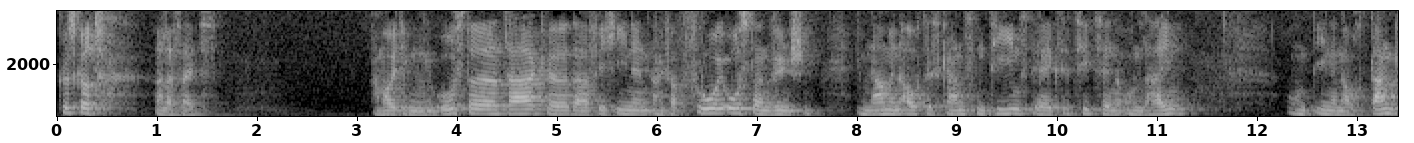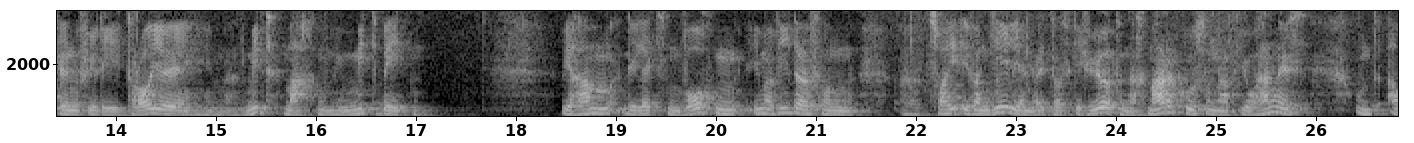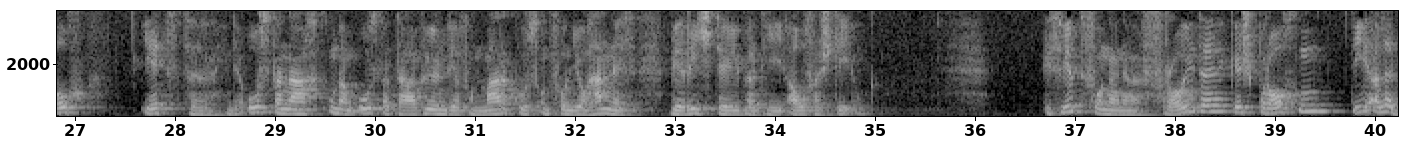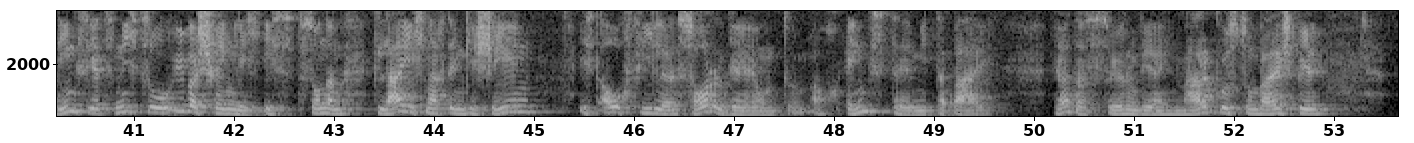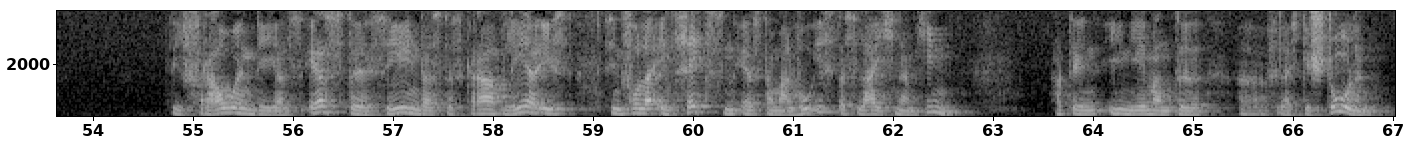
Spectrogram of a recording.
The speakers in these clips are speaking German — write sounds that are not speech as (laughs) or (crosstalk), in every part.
Grüß Gott allerseits. Am heutigen Ostertag äh, darf ich Ihnen einfach frohe Ostern wünschen. Im Namen auch des ganzen Teams der Exerzitien Online und Ihnen auch danken für die Treue im Mitmachen, im Mitbeten. Wir haben die letzten Wochen immer wieder von zwei Evangelien etwas gehört, nach Markus und nach Johannes. Und auch jetzt äh, in der Osternacht und am Ostertag hören wir von Markus und von Johannes Berichte über die Auferstehung. Es wird von einer Freude gesprochen, die allerdings jetzt nicht so überschwänglich ist, sondern gleich nach dem Geschehen ist auch viel Sorge und auch Ängste mit dabei. Ja, das hören wir in Markus zum Beispiel. Die Frauen, die als Erste sehen, dass das Grab leer ist, sind voller Entsetzen erst einmal. Wo ist das Leichnam hin? Hat ihn jemand äh, vielleicht gestohlen?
